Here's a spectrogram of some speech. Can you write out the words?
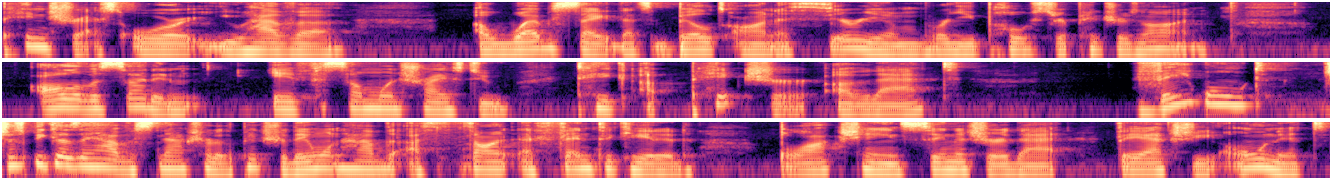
Pinterest or you have a a website that's built on Ethereum where you post your pictures on. All of a sudden, if someone tries to take a picture of that, they won't, just because they have a snapshot of the picture, they won't have the authenticated blockchain signature that they actually own it.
